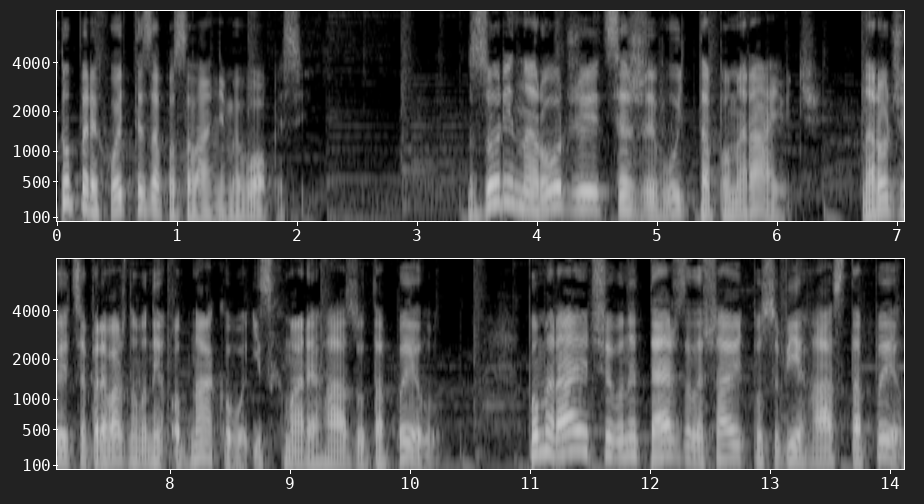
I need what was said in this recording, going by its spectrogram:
то переходьте за посиланнями в описі. Зорі народжуються, живуть та помирають. Народжуються переважно вони однаково із хмари газу та пилу. Помираючи, вони теж залишають по собі газ та пил,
